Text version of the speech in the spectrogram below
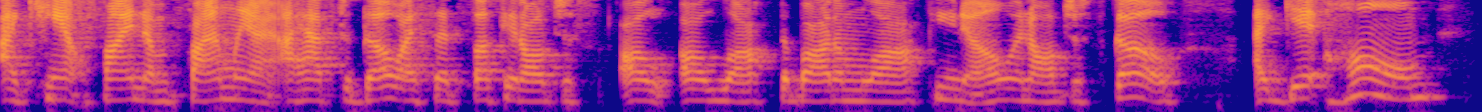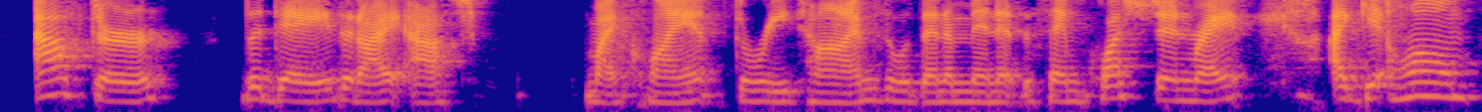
I can't find them. Finally, I, I have to go. I said, "Fuck it. I'll just I'll I'll lock the bottom lock, you know, and I'll just go." I get home after the day that I asked my client three times within a minute the same question. Right? I get home.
